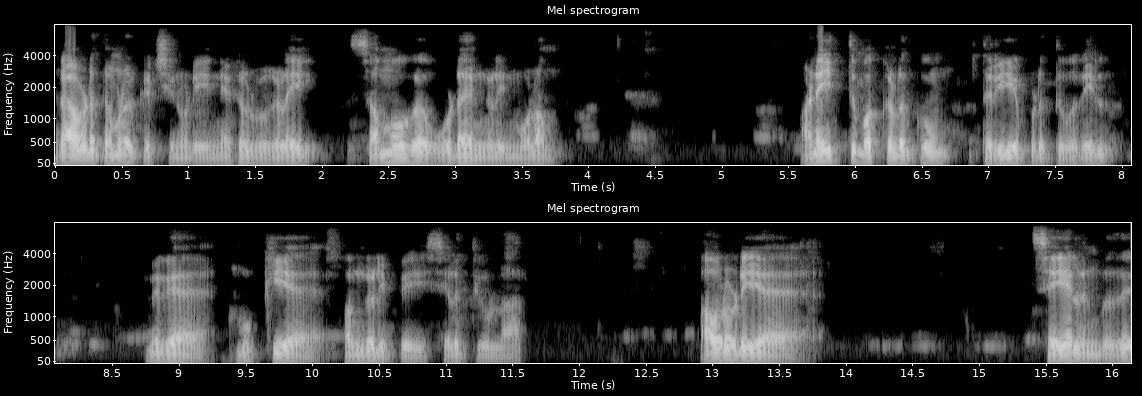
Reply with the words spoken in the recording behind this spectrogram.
திராவிட தமிழர் கட்சியினுடைய நிகழ்வுகளை சமூக ஊடகங்களின் மூலம் அனைத்து மக்களுக்கும் தெரியப்படுத்துவதில் மிக முக்கிய பங்களிப்பை செலுத்தியுள்ளார். அவருடைய செயல் என்பது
